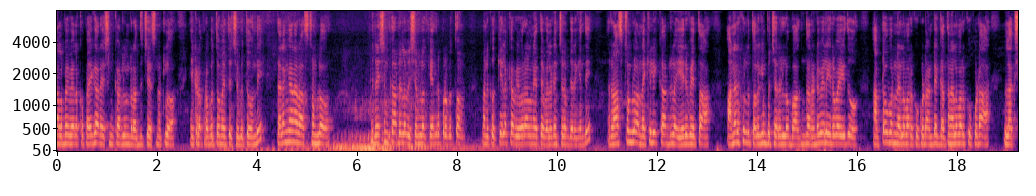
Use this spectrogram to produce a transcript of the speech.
నలభై వేలకు పైగా రేషన్ కార్డులను రద్దు చేసినట్లు ఇక్కడ ప్రభుత్వం అయితే చెబుతూ ఉంది. తెలంగాణ రాష్ట్రంలో రేషన్ కార్డుల విషయంలో కేంద్ర ప్రభుత్వం మనకు కీలక వివరాలను అయితే వెల్లడించడం జరిగింది. రాష్ట్రంలో నకిలీ కార్డుల ఏరువేత అనర్హుల తొలగింపు చర్యల్లో భాగంగా రెండు వేల ఇరవై ఐదు అక్టోబర్ నెల వరకు కూడా అంటే గత నెల వరకు కూడా లక్ష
